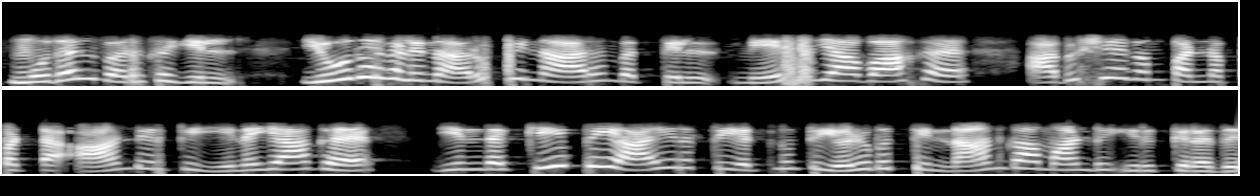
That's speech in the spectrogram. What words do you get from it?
முதல் வருகையில் யூதர்களின் அறுப்பின் ஆரம்பத்தில் மேசியாவாக அபிஷேகம் பண்ணப்பட்ட ஆண்டிற்கு இணையாக இந்த கிபி ஆயிரத்தி எட்நூத்தி எழுபத்தி நான்காம் ஆண்டு இருக்கிறது.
